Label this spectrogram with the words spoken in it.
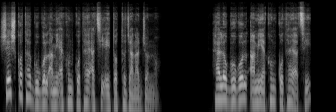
শেষ কথা, গুগল, আমি এখন কোথায় আছি এই তথ্য জানার জন্য। হ্যালো গুগল, আমি এখন কোথায় আছি?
